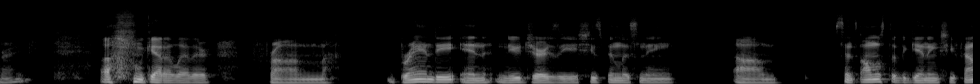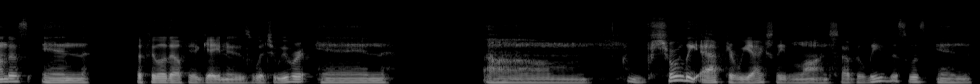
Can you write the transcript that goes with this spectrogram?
Right. Uh, we got a letter from Brandy in New Jersey. She's been listening um, since almost the beginning. She found us in the Philadelphia Gay News, which we were in um, shortly after we actually launched. So I believe this was in,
